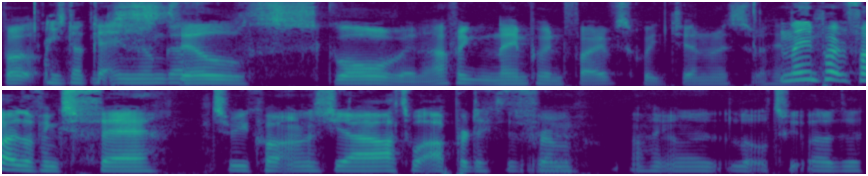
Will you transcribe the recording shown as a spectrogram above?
But He's not getting younger. Still scoring. I think 9.5 is quite generous for him. Nine point five, I think, is fair. To be quite honest, yeah, that's what I predicted from. I think a little tweet that I did.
